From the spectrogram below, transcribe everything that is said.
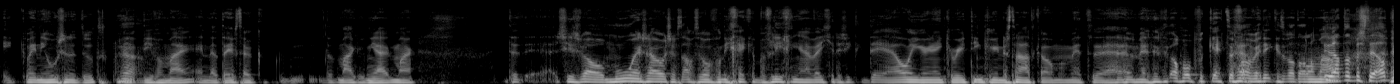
ik weet niet hoe ze het doet. Ja. Die, die van mij. En dat heeft ook... Dat maakt ook niet uit. Maar dat, ze is wel moe en zo. Ze heeft af en toe wel van die gekke bevliegingen. Weet je, dan zie ik die DHL hier in één keer weer tien keer in de straat komen. Met, eh, met, met allemaal pakketten van weet ik het wat allemaal. U had dat besteld?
